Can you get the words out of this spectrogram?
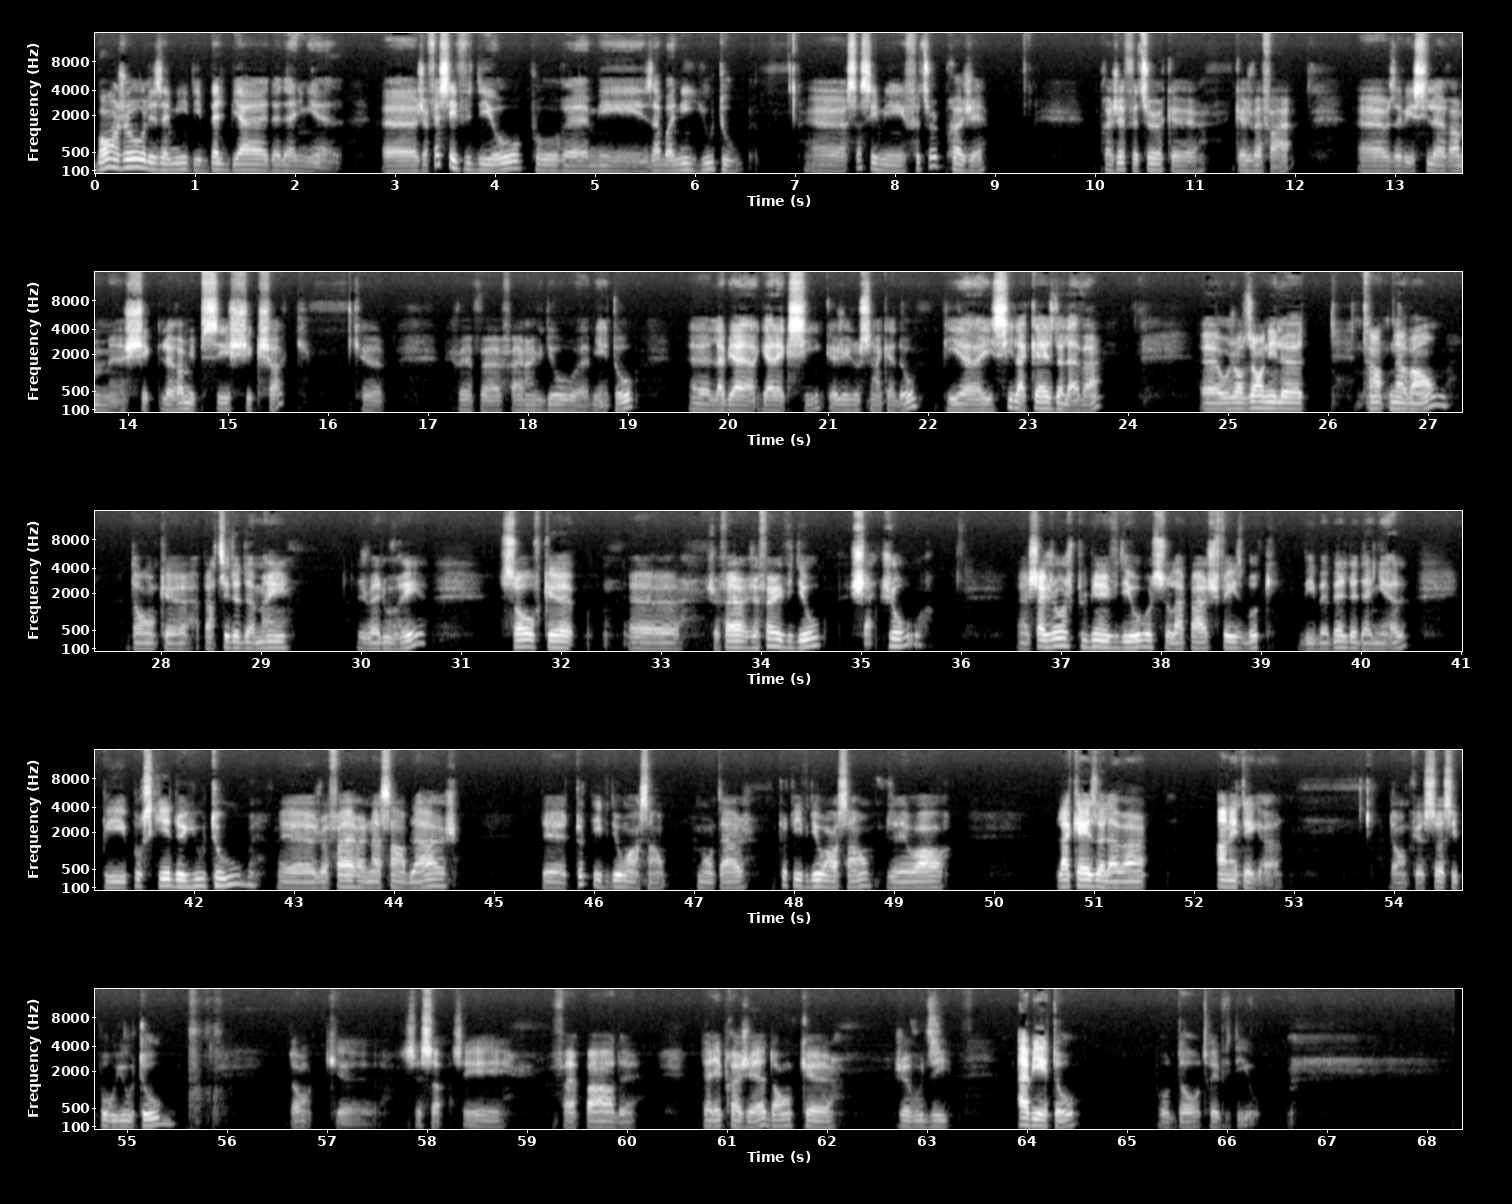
Bonjour les amis des belles bières de Daniel. Euh, je fais ces vidéos pour euh, mes abonnés YouTube. Euh, ça, c'est mes futurs projets. Projets futurs que, que je vais faire. vous avez ici le rhum, chic, le épicé Chic Choc, que je vais faire une vidéo bientôt. la bière Galaxy, que j'ai aussi en cadeau. Puis ici, la caisse de l'avant. Aujourd'hui, on est le 30 novembre. Donc, à partir de demain, je vais l'ouvrir. Sauf que euh, je, je une vidéo chaque jour. Euh, chaque jour, je publie une vidéo sur la page Facebook des Bébelles de Daniel. Puis pour ce qui est de YouTube, euh, je vais faire un assemblage de toutes les vidéos ensemble, montage, toutes les vidéos ensemble. Vous allez voir la caisse de l'avant en intégrale. Donc ça, c'est pour YouTube. Donc, c'est ça. C'est faire part de, les projets. Donc, euh, je vous dis à bientôt pour d'autres vidéos.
